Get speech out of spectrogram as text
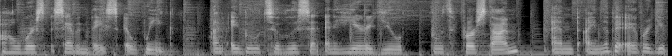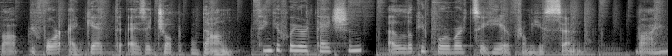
hours, 7 days a week. I'm able to listen and hear you for the first time and I never ever give up before I get as a job done. Thank you for your attention. I'm looking forward to hear from you soon. Bye.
